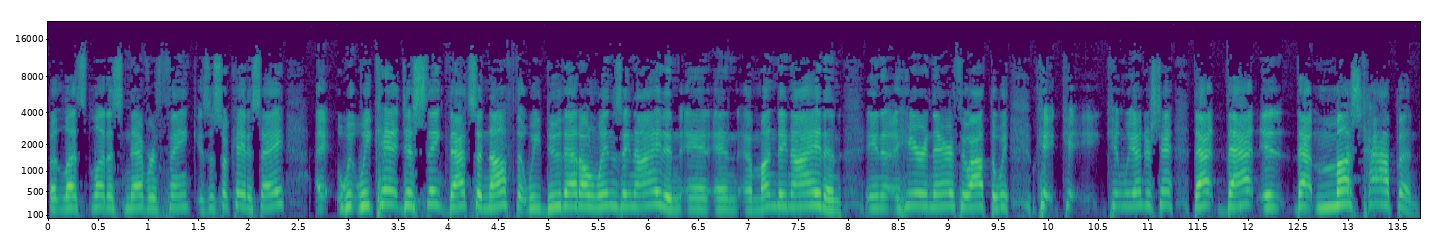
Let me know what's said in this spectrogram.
but let's let us never think is this okay to say? We, we can't just think that's enough that we do that on Wednesday night and and, and uh, Monday night and in here and there throughout the week. Can, can, can we understand? That that is that must happen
